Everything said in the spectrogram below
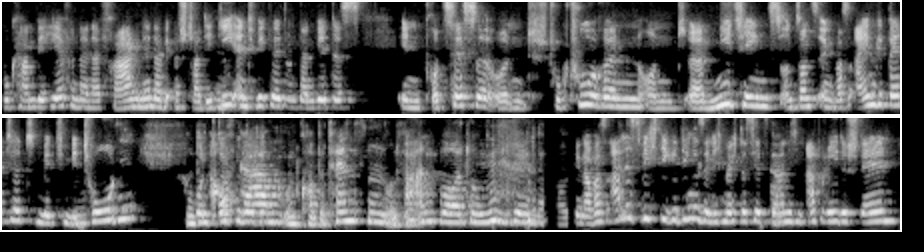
wo kamen wir her von deiner Frage, ne? da wird eine Strategie ja. entwickelt und dann wird es in Prozesse und Strukturen und äh, Meetings und sonst irgendwas eingebettet mit Methoden. Und, und Aufgaben und Kompetenzen und Verantwortung. Genau, genau, was alles wichtige Dinge sind. Ich möchte das jetzt gar nicht in Abrede stellen,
